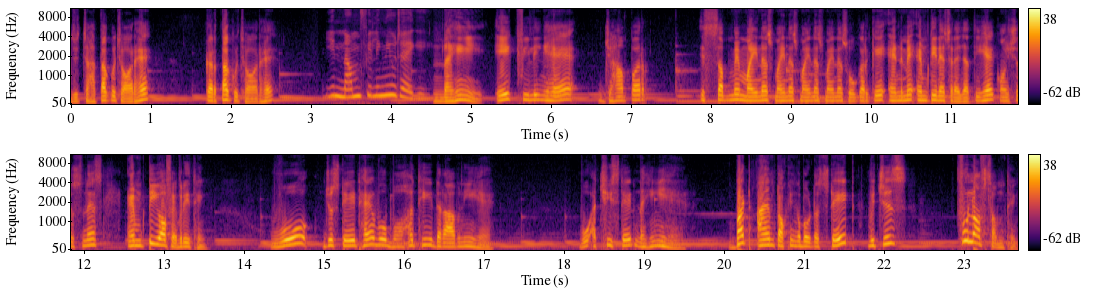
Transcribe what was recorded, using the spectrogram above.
जो चाहता कुछ और है करता कुछ और है। ये नम फीलिंग नहीं हो जाएगी? नहीं एक फीलिंग है जहाँ पर इस सब में माइनस माइनस माइनस माइनस होकर के एंड में एम्प्टीनेस रह जाती है कॉन्शियसनेस एम्प्टी ऑफ़ एवरीथिंग वो जो स्टेट है, वो बहुत ही डरावनी है। वो अच्छी स्टेट नहीं है। But I am talking about a state which is full of something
